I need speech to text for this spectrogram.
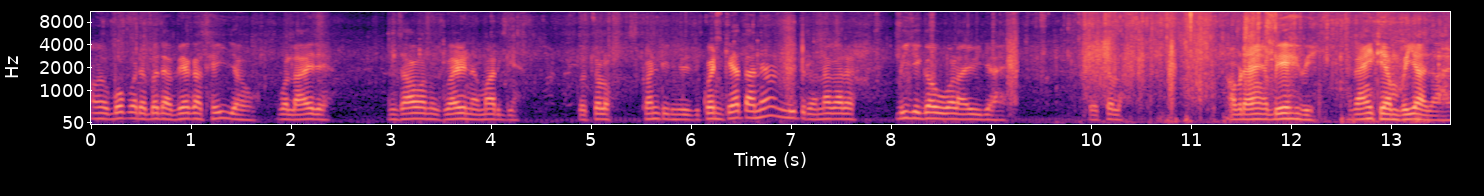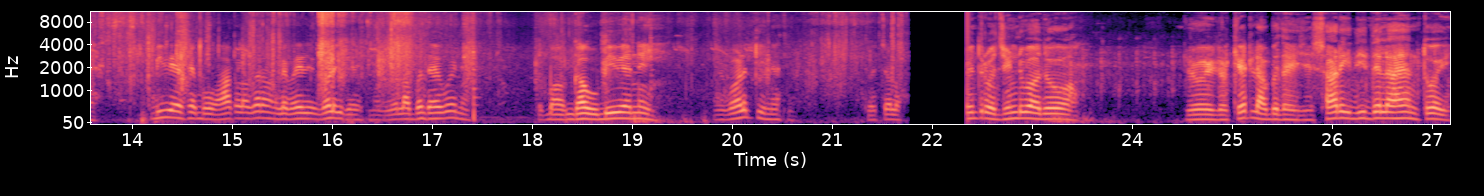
હવે બપોરે બધા ભેગા થઈ જાઓ, ઓલા આરે જવાનું છે વાવીના માર્ગે. તો ચલો કન્ટિન્યુ કોઈને કહેતા ને મિત્રો નગર બીજી ગૌવાળા આવી જાય તો ચલો, આપણે અહીંયા બેહવી. અહીંથી આમ વૈયા જાય બીવે છે બહુ આકલો કરો એટલે વળી જાય ઓલા બધા હોય ને, તો ગૌ બીવે નહીં. વળતી નથી. તો ચલો. મિત્રો, ઝીંડવા જો જોઈ લો કેટલા બધા છે. સારી દીધેલા છે ને તોય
